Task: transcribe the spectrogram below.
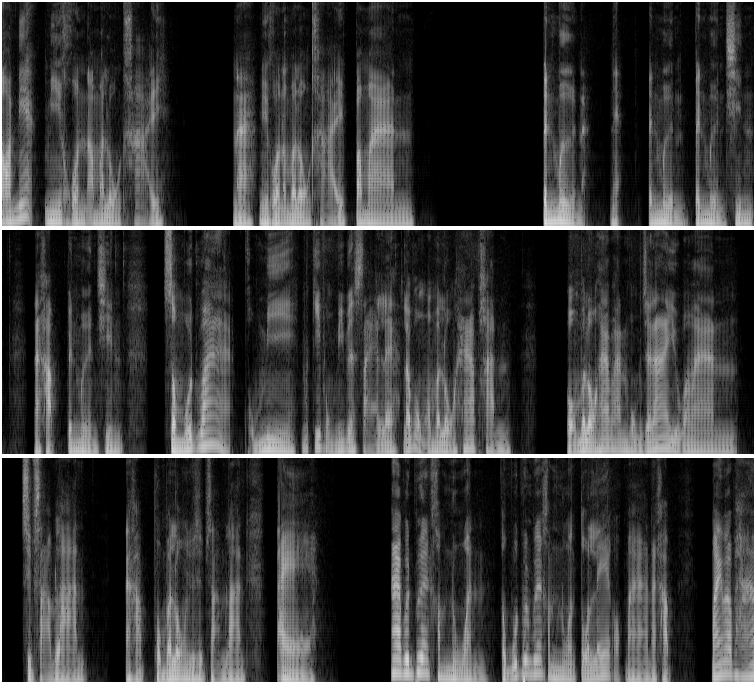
ตอนเนี้ยมีคนเอามาลงขายนะ มีคนเอามาลงขายประมาณ เป็นหมื่นอะเนี่ยเป็นหมื่นเป็นหมื่นชิ้นนะครับ เป็นหมื่นชิ้น สมมุติว่าผมมีเมื่อกี้ผมมีเป็นแสนเลย แล้วผมเอามาลงห้าพันผมมาลงห้าพันผมจะได้อยู่ประมาณสิบสามล้านนะครับ ผมมาลงอยู่สิบสามล้าน แต่ถ้าเพื่อนๆคำนวณ สมมติเพื่อนๆคำนวณตัวเลขออกมานะครับ ไม้มะพร้าว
